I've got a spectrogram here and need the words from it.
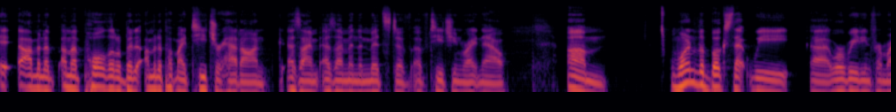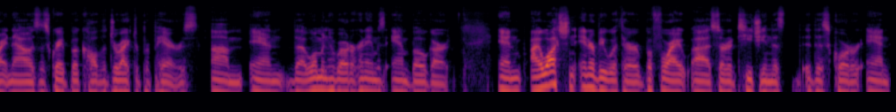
it, I'm gonna I'm gonna pull a little bit. I'm gonna put my teacher hat on as I'm as I'm in the midst of of teaching right now. Um, one of the books that we uh, we're reading from right now is this great book called The Director Prepares. Um, and the woman who wrote it, her name is Anne Bogart. And I watched an interview with her before I uh, started teaching this this quarter, and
